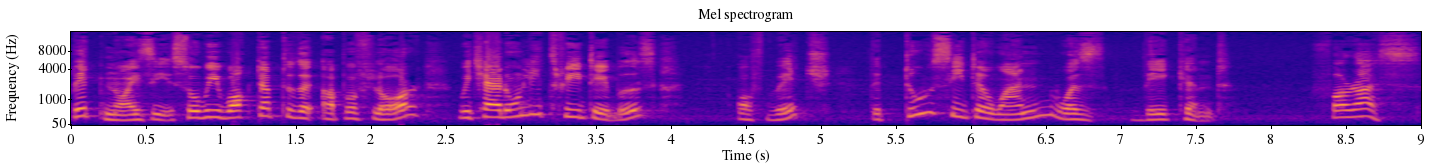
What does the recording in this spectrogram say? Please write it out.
bit noisy, so we walked up to the upper floor, which had only three tables, of which the two seater one was vacant for us.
